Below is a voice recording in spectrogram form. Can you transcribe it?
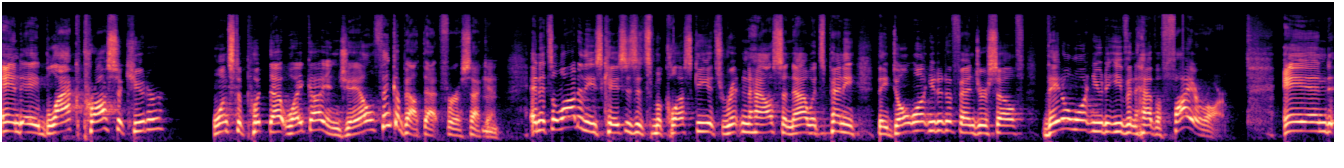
and a black prosecutor wants to put that white guy in jail? Think about that for a second. Mm. And it's a lot of these cases. It's McCloskey, it's Rittenhouse, and now it's Penny. They don't want you to defend yourself. They don't want you to even have a firearm. And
